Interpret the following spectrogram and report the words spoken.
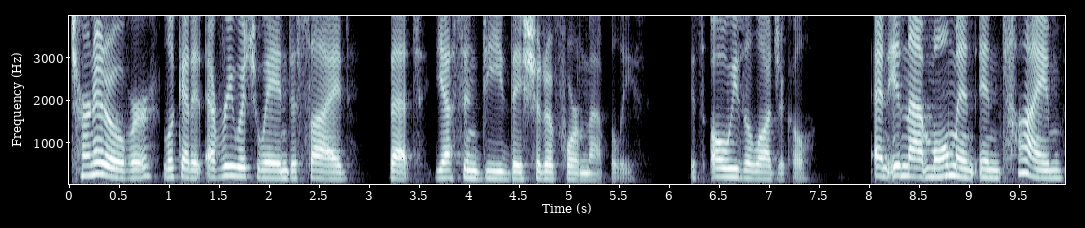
turn it over, look at it every which way, and decide that, yes, indeed, they should have formed that belief. It's always illogical. And in that moment in time,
